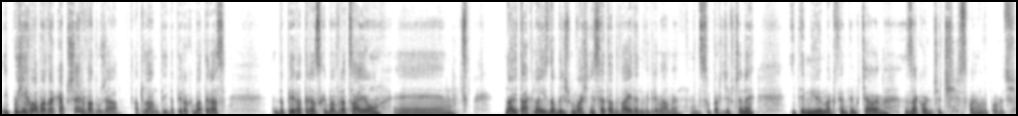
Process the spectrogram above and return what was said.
I później chyba była taka przerwa duża Atlanty i dopiero chyba teraz, dopiero teraz chyba wracają. Yy, no i tak, no i zdobyliśmy właśnie seta, 2-1 wygrywamy, więc super dziewczyny. I tym miłym akcentem chciałem zakończyć swoją wypowiedź.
